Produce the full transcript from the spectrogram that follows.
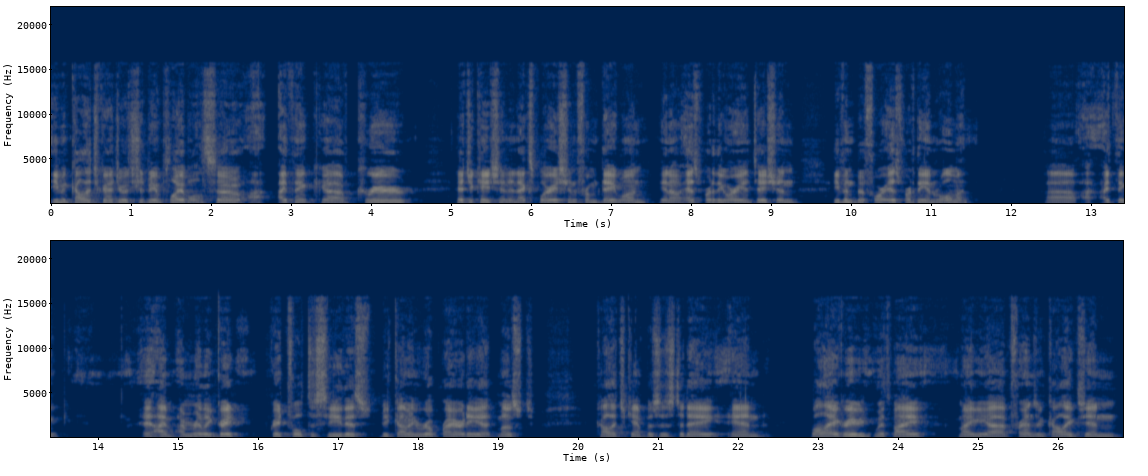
even college graduates should be employable. So I, I think uh, career education and exploration from day one, you know, as part of the orientation, even before, as part of the enrollment. Uh, I, I, think eh, I'm, I'm really great, grateful to see this becoming a real priority at most college campuses today. And while I agree with my my uh, friends and colleagues in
